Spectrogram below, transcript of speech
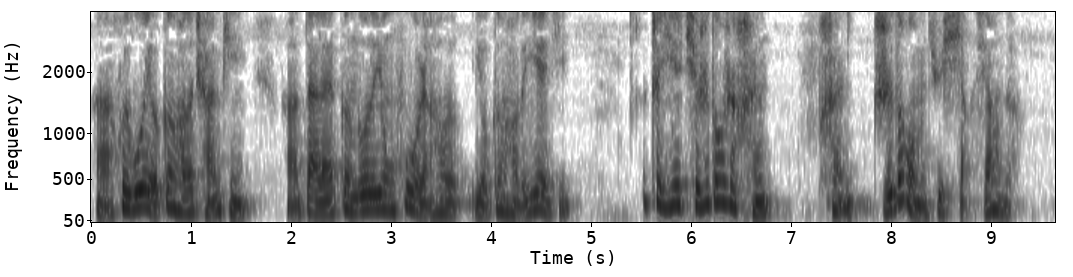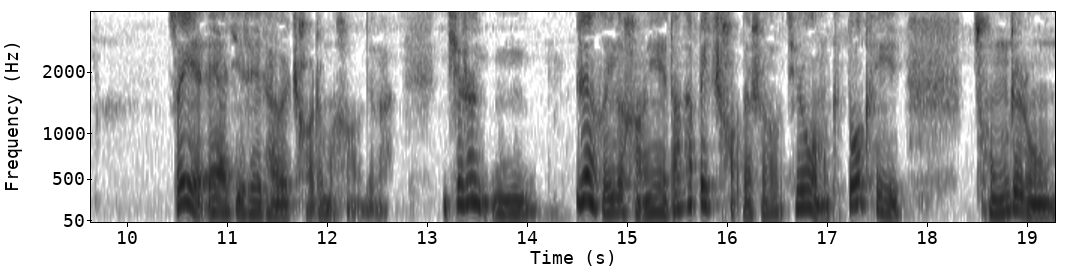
啊？会不会有更好的产品啊？带来更多的用户，然后有更好的业绩？这些其实都是很很值得我们去想象的。所以 A I G C 才会炒这么好，对吧？其实，嗯，任何一个行业当它被炒的时候，其实我们都可以从这种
